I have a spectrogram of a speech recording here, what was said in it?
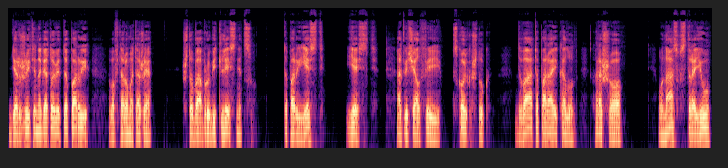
«Держите наготове топоры во втором этаже, чтобы обрубить лестницу. Топоры есть?» «Есть», — отвечал Феи. «Сколько штук?» «Два топора и колун». «Хорошо. У нас в строю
